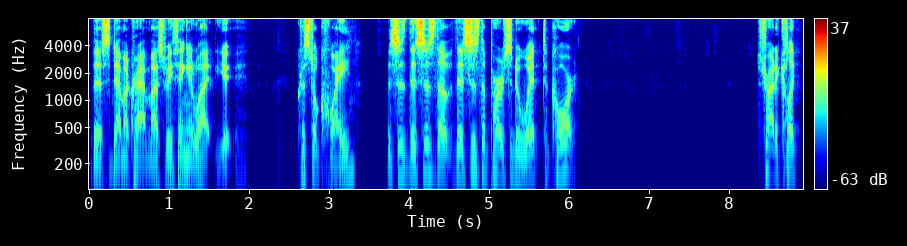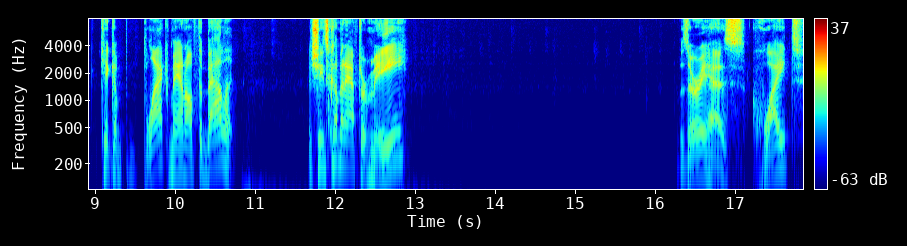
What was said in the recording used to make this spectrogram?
this Democrat must be thinking, "What, you, Crystal Quade? This is this is the this is the person who went to court to try to click, kick a black man off the ballot. And she's coming after me? Missouri has quite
